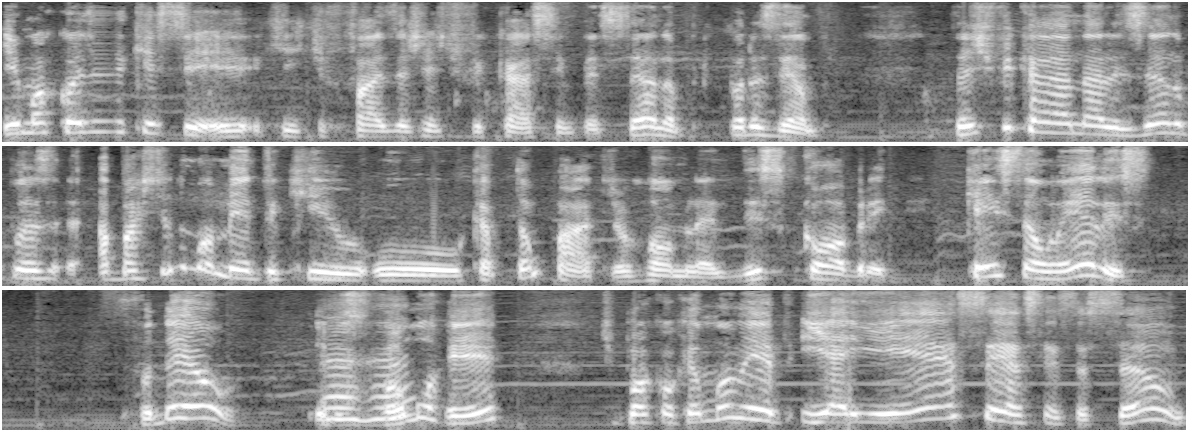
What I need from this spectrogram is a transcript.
e uma coisa que, esse, que, que faz a gente ficar assim pensando, porque, por exemplo, se a gente ficar analisando, a partir do momento que o, o Capitão Pátria, o Homeland, descobre quem são eles, fodeu. Eles Aham. vão morrer, tipo, a qualquer momento. E aí essa é a sensação,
